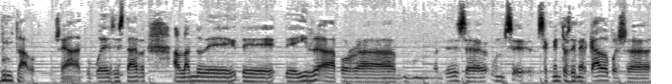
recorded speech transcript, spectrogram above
brutal. O sea, tú puedes estar hablando de, ir a por uh, segmentos de mercado, pues uh,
